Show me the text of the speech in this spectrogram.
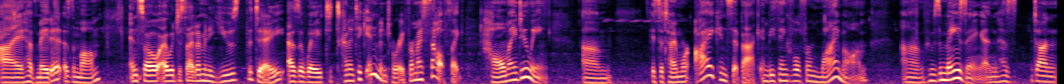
I have made it as a mom. And so I would decide I'm going to use the day as a way to kind of take inventory for myself. Like, how am I doing? Um, it's a time where I can sit back and be thankful for my mom, um, who's amazing and has done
